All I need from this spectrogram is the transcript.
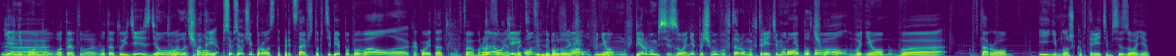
Я не а, понял вот этого, вот эту идею сделать ну, Уилла. Смотри, все, все очень просто. Представь, что в тебе побывал э, какой-то в твоем разуме Да, окей, он побывал в нем в первом сезоне. Почему во втором и в третьем он, он не был побывал чмом? в нем в втором и немножко в третьем сезоне.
